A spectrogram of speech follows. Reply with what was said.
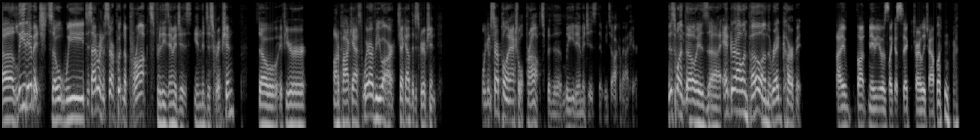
Uh, lead image. So we decided we're going to start putting the prompts for these images in the description. So if you're on a podcast, wherever you are, check out the description. We're going to start pulling actual prompts for the lead images that we talk about here. This one, though, is uh, Edgar Allan Poe on the red carpet. I thought maybe it was like a sick Charlie Chaplin.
